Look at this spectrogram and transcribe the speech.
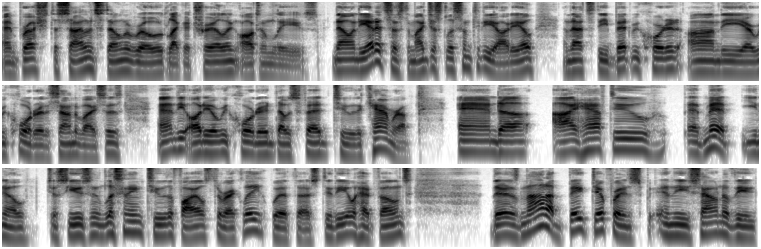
and brushed the silence down the road like a trailing autumn leaves. Now, in the edit system, I just listened to the audio, and that's the bit recorded on the uh, recorder, the sound devices, and the audio recorded that was fed to the camera. And uh, I have to admit, you know, just using listening to the files directly with uh, studio headphones, there's not a big difference in the sound of the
